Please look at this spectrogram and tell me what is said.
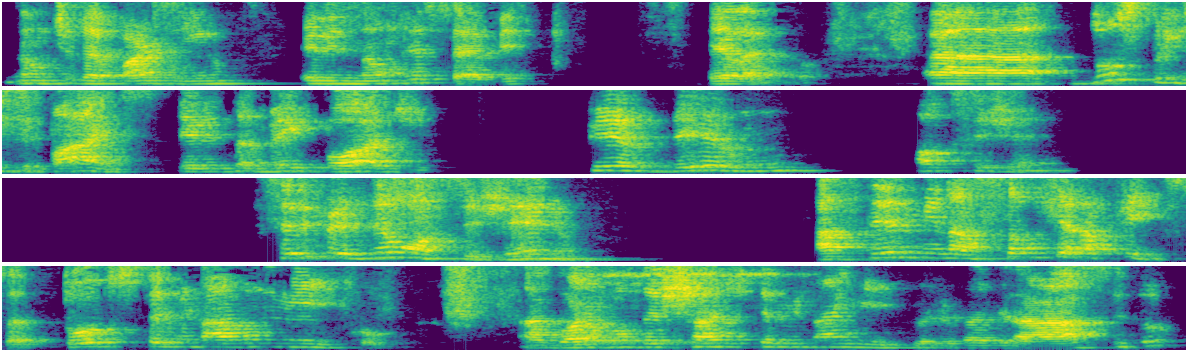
não tiver parzinho, ele não recebe elétron. Ah, dos principais, ele também pode perder um oxigênio. Se ele perder um oxigênio, a terminação que era fixa, todos terminavam em nico. Agora vão deixar de terminar em nico. Ele vai virar ácido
